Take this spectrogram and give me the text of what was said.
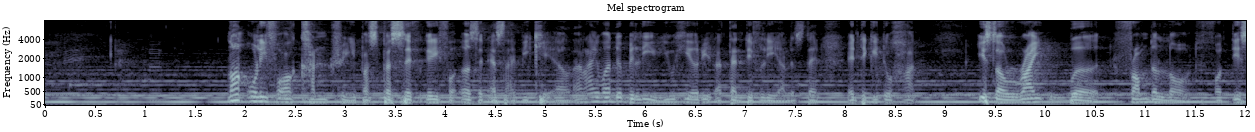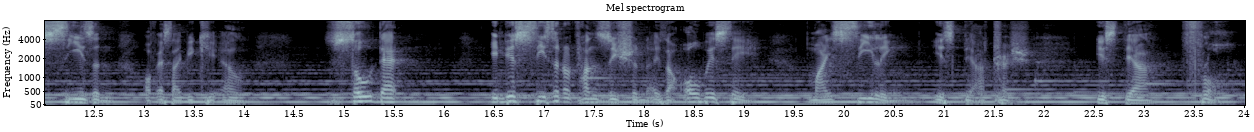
Not only for our country, but specifically for us at SIBKL. And I want to believe you hear it attentively, understand, and take it to heart. It's the right word from the Lord for this season of SIBKL. So that in this season of transition, as I always say, my ceiling is their trash, is their floor.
